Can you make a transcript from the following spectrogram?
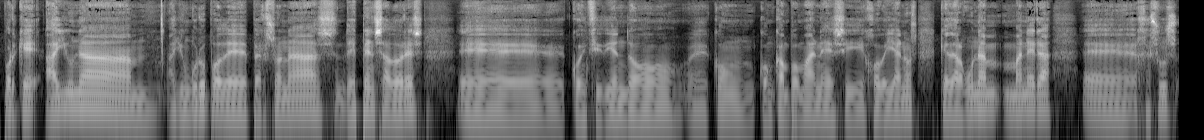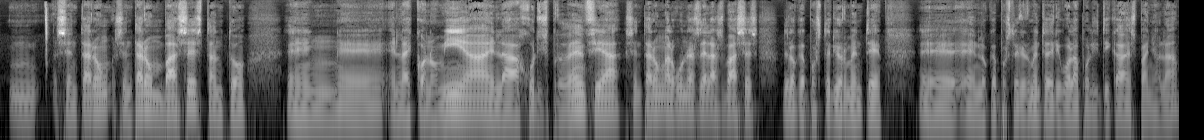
Porque hay, una, hay un grupo de personas, de pensadores, coincidiendo con, con, Campomanes y Jovellanos, que de alguna manera, Jesús, mm, sentaron, sentaron bases tanto en, en la economía, en la jurisprudencia, sentaron algunas de las bases de lo que posteriormente, eh, en lo que posteriormente derivó la política española?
